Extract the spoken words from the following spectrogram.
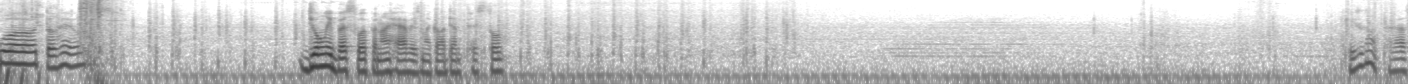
What the hell? The only best weapon I have is my goddamn pistol. He's gonna pass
